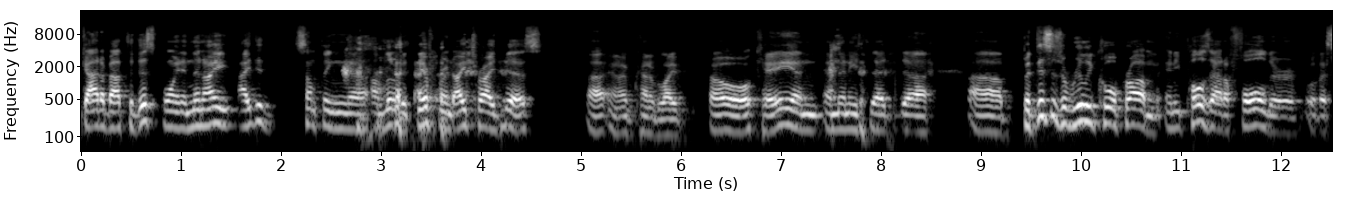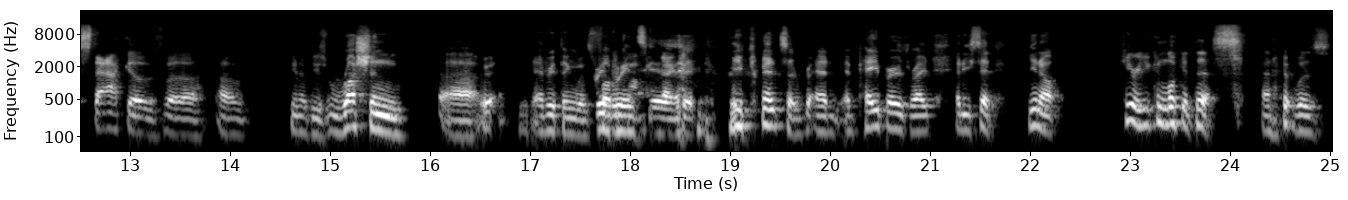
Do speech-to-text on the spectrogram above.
got about to this point and then I, I did something uh, a little bit different. I tried this, uh, and I'm kind of like, oh, okay. And and then he said, uh, uh, but this is a really cool problem. And he pulls out a folder with a stack of uh, of you know these Russian. Uh, everything was reprints, yeah. reprints and, and, and papers, right? And he said, you know, here you can look at this, and it was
